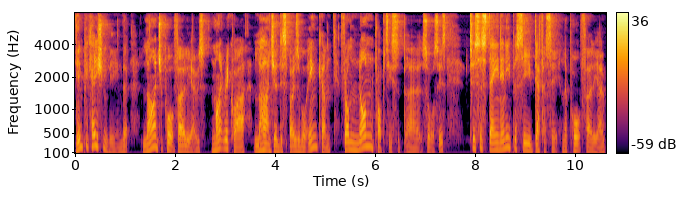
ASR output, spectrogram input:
The implication being that larger portfolios might require larger disposable income from non property uh, sources to sustain any perceived deficit in the portfolio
